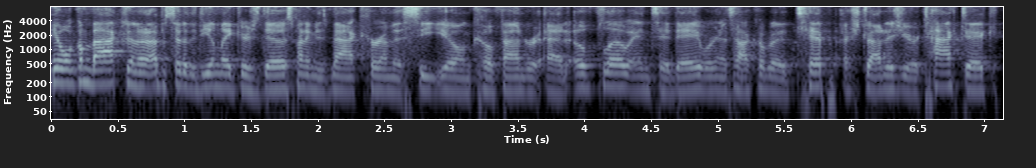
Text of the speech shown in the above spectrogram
Hey, welcome back to another episode of the Dealmakers Dose. My name is Matt Kerr. I'm the CEO and co-founder at OutFlow, and today we're going to talk about a tip, a strategy, or tactic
